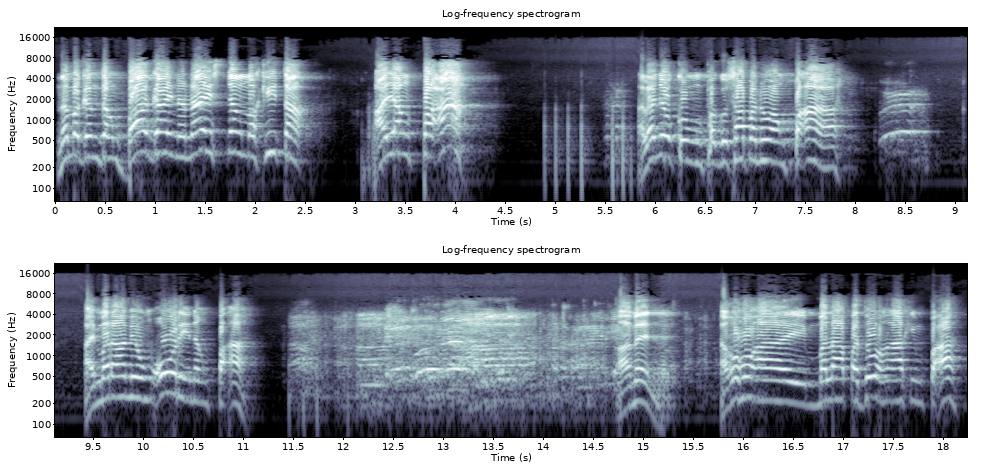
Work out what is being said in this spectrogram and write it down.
na magandang bagay na nais niyang makita ay ang paa. Alam nyo, kung pag-usapan ho ang paa, ay marami hong ori ng paa. Amen. Ako ho ay malapad ho ang aking paa.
